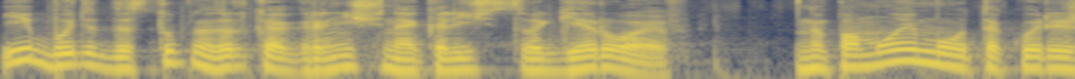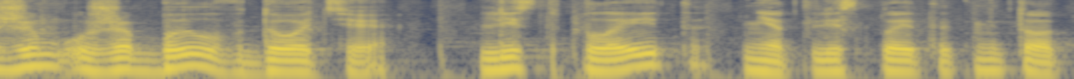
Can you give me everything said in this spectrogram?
и будет доступно только ограниченное количество героев. Но, по-моему, такой режим уже был в доте. Listplate? Нет, Listplate это не тот.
